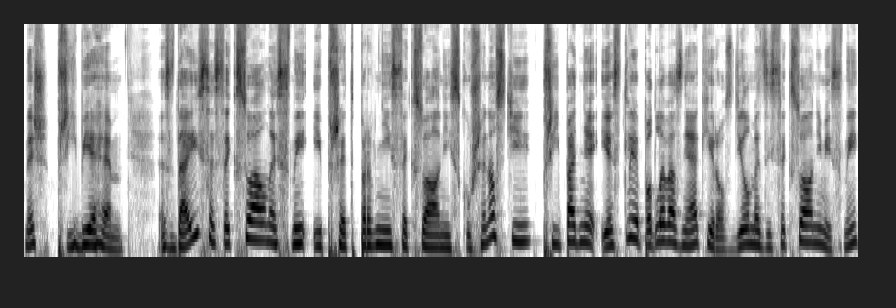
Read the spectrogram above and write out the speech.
než příběhem. Zdají se sexuální sny i před první sexuální zkušeností? Případně, jestli je podle vás nějaký rozdíl mezi sexuálními sny,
